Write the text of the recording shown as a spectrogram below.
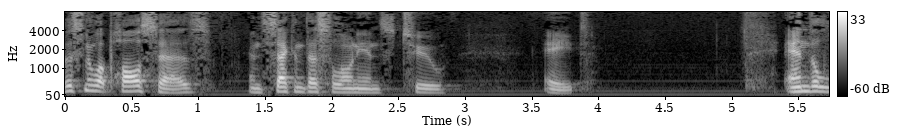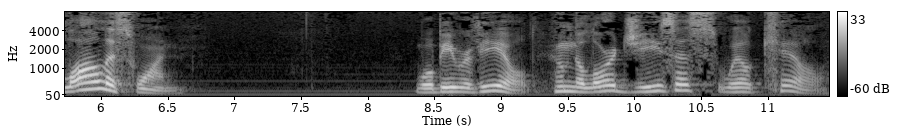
Listen to what Paul says in 2 Thessalonians 2 8. And the lawless one will be revealed, whom the Lord Jesus will kill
